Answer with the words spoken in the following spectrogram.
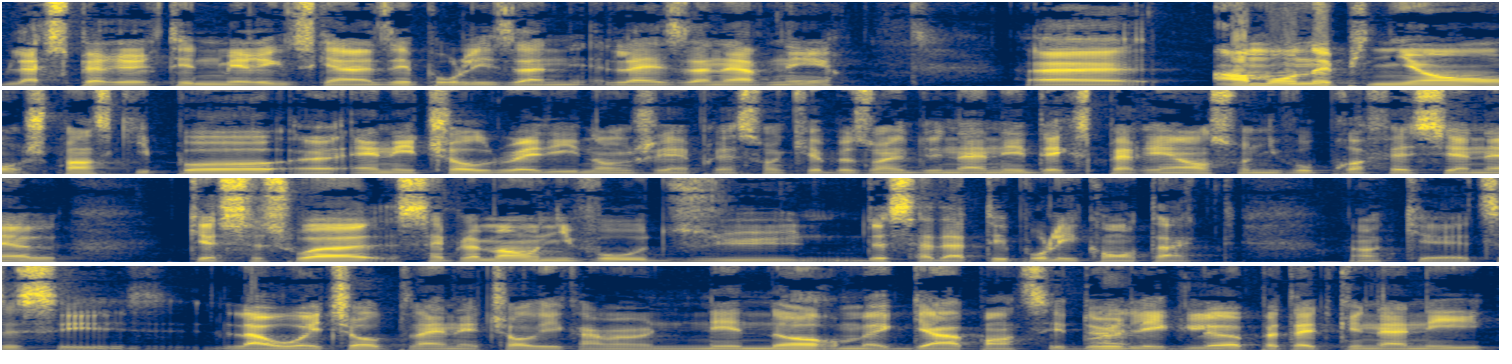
la supériorité numérique du Canadien pour les années, les années à venir. Euh, en mon opinion, je pense qu'il n'est pas euh, NHL ready, donc j'ai l'impression qu'il a besoin d'une année d'expérience au niveau professionnel, que ce soit simplement au niveau du, de s'adapter pour les contacts. Donc, euh, tu sais, c'est la OHL, plein NHL, il y a quand même un énorme gap entre ces deux Ouais. ligues-là. Peut-être qu'une année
